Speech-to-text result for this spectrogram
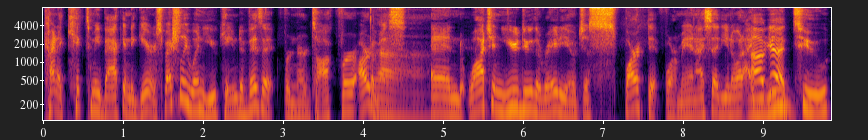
kind of kicked me back into gear, especially when you came to visit for Nerd Talk for Artemis. Ah. and watching you do the radio just sparked it for me. And I said, you know what? I Oh, need good. to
